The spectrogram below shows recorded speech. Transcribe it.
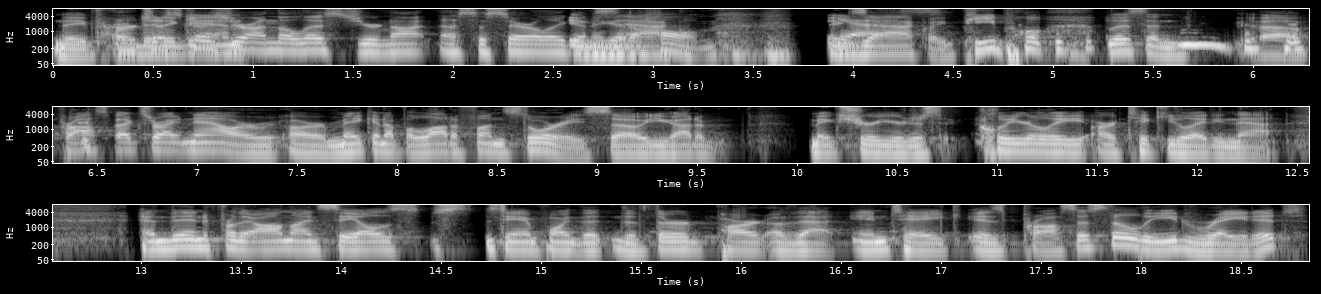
they've heard it again. just because you're on the list, you're not necessarily going to get a home. Exactly. People listen. Uh, prospects right now are are making up a lot of fun stories. So you got to make sure you're just clearly articulating that. And then for the online sales standpoint, the, the third part of that intake is process the lead, rate it,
